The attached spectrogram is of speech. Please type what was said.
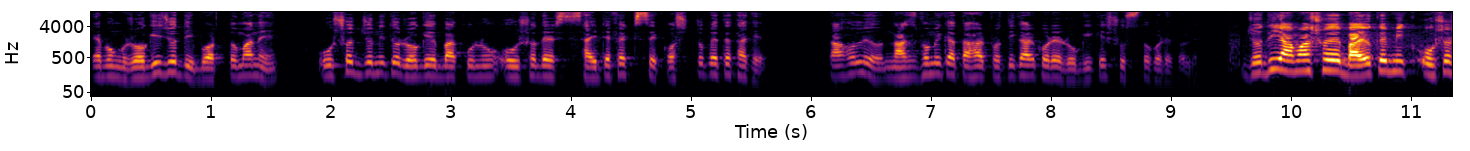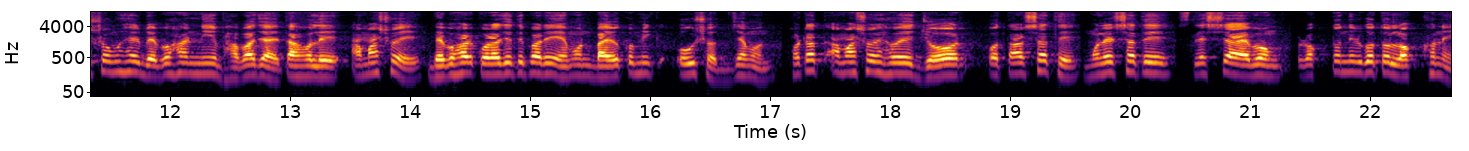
এবং রোগী যদি বর্তমানে ঔষধজনিত রোগে বা কোনো ঔষধের সাইড এফেক্টসে কষ্ট পেতে থাকে, তাহলেও নাক্স ভূমিকা তাহার প্রতিকার করে রোগীকে সুস্থ করে তোলে। যদি আমাশয়ে বায়োকেমিক ঔষধসমূহের ব্যবহার নিয়ে ভাবা যায়, তাহলে আমাশয়ে ব্যবহার করা যেতে পারে এমন বায়োকেমিক ঔষধ, যেমন হঠাৎ আমাশয় হয়ে জ্বর ও তার সাথে মলের সাথে শ্লেষা এবং রক্ত নির্গত লক্ষণে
